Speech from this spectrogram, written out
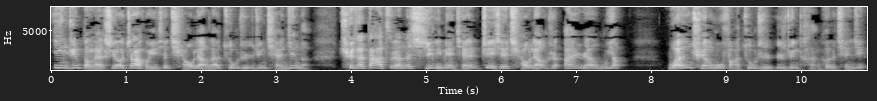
印军本来是要炸毁一些桥梁来阻止日军前进的，却在大自然的洗礼面前，这些桥梁是安然无恙，完全无法阻止日军坦克的前进。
